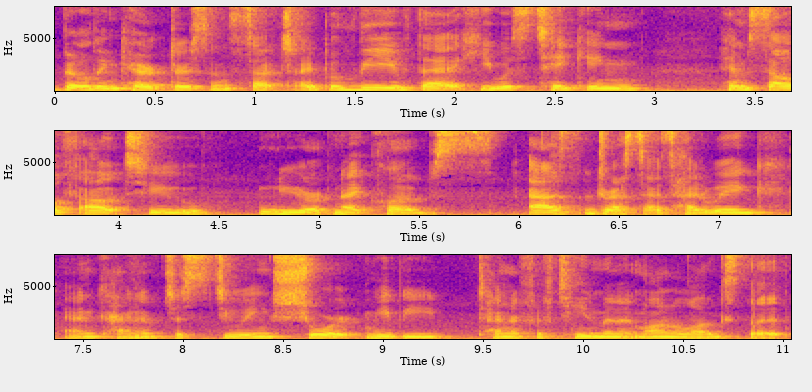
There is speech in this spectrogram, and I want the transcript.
building characters and such, I believe that he was taking himself out to New York nightclubs as dressed as Hedwig and kind of just doing short, maybe 10 or 15 minute monologues that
